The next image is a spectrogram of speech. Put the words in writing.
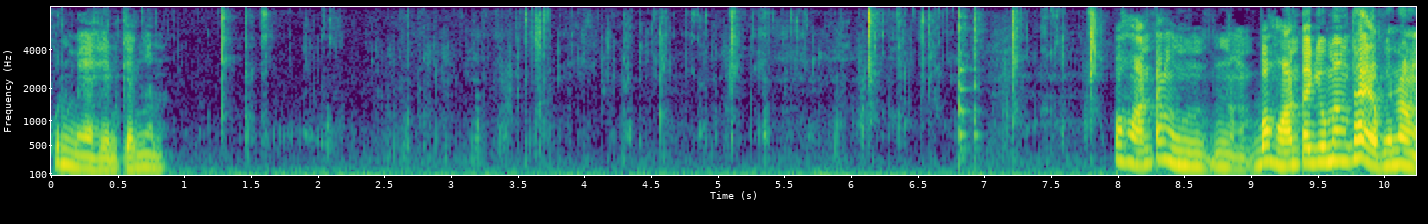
คุณแม่เห็นแกเงิน บ่หอนตั้งบ่หอนแต่อยู่เมืองไทยหรอกพี่น้อง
